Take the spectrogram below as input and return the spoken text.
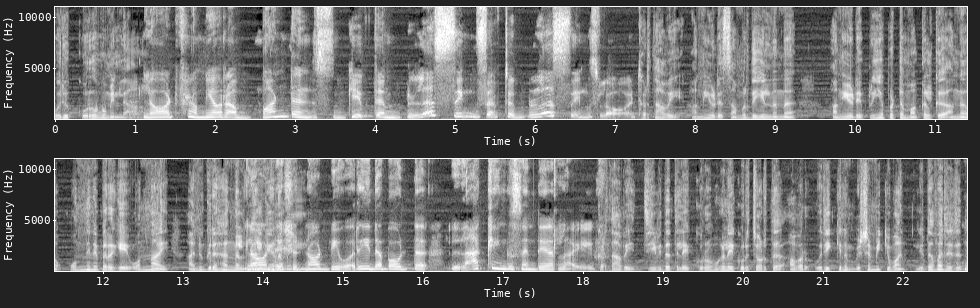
ഒരു കുറവുമില്ല. Lord from your abundance give them blessings after blessings lord കർത്താവെ അങ്ങയുടെ സമൃദ്ധിയിൽ നിന്ന് അങ്ങയുടെ പ്രിയപ്പെട്ട മക്കൾക്ക് അങ്ങ് ഒന്നിനു പിറകെ ഒന്നായി അനുഗ്രഹങ്ങൾ. കർത്താവെ ജീവിതത്തിലെ കുറവുകളെ കുറിച്ചോർത്ത് അവർ ഒരിക്കലും വിഷമിക്കുവാൻ ഇടവരരുത്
